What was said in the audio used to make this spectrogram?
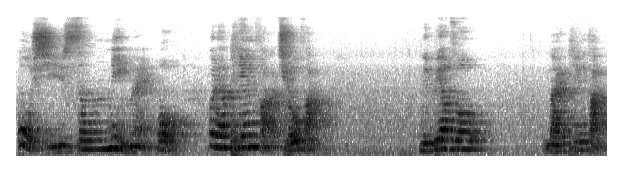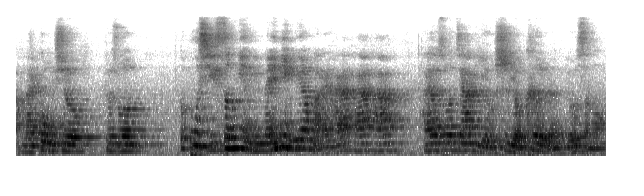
不惜生命呢？哦，为了要听法求法。你不要说来听法来共修，就说都不惜生命，你没命都要来，还还还还要说家里有事有客人有什么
